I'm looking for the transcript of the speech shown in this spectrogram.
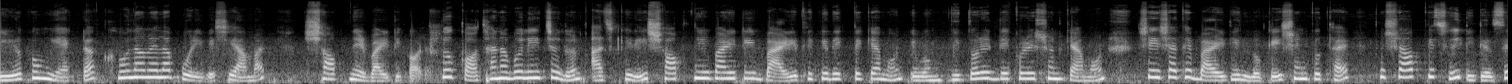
এইরকমই একটা খোলামেলা পরিবেশে আমার স্বপ্নের বাড়িটি করা। তো কথা না বলেই চলুন আজকের এই স্বপ্নের বাড়িটি বাইরে থেকে দেখতে কেমন এবং ভিতরের ডেকোরেশন কেমন, সেই সাথে বাড়িটির লোকেশন কোথায়, তো সব কিছুই ডিটেলসে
